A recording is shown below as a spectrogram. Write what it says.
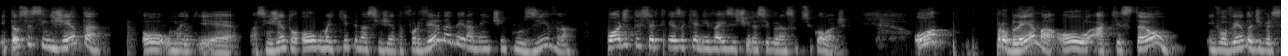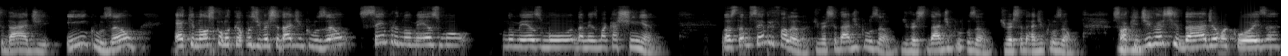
Então, se a Singenta ou uma, é, a Singenta ou alguma equipe na Singenta for verdadeiramente inclusiva, pode ter certeza que ali vai existir a segurança psicológica. O problema ou a questão envolvendo a diversidade e inclusão é que nós colocamos diversidade e inclusão sempre no mesmo, no mesmo, na mesma caixinha. Nós estamos sempre falando diversidade e inclusão, diversidade e inclusão, diversidade e inclusão. Só que uhum. diversidade é uma coisa,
